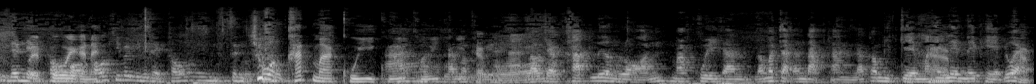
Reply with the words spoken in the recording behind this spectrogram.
อินเทอร์เน็ตเปิดเขาโพบยอกกันนะเขาคิดว่าอินเทอร์เน็ตเขาสนุกช่วงคัดมาคุยคุยอ่าคุยคัดมาครับคุยผมเราจะคัดเรื่องหลอนมาคุยกันแล้วมาจัดอันดับกัน แล้วก็มีเกมมาให้เล่นในเพจด้วยครับ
